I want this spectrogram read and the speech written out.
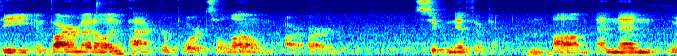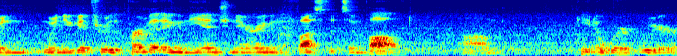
the environmental impact reports alone are, are significant. Um, and then when, when you get through the permitting and the engineering and the fuss that's involved, um, you know, we're, we're,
